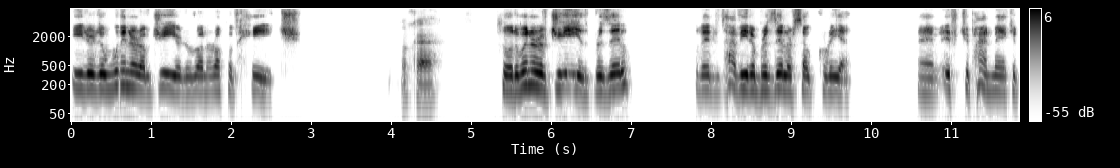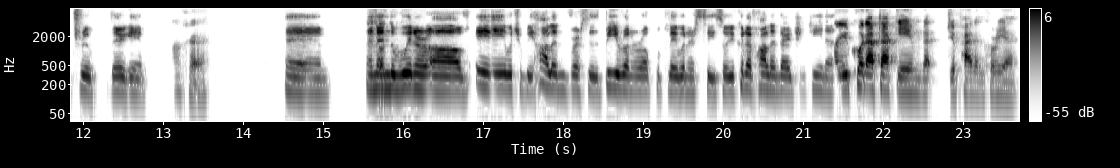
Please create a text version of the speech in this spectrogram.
either the winner of G or the runner-up of H. Okay. So the winner of G is Brazil. So they'd have either Brazil or South Korea. Um, if Japan make it through their game. Okay. Um, and So- then the winner of A, which would be Holland versus B runner up, will play winner C. So you could have Holland, Argentina. You could have that game that Japan and Korea.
